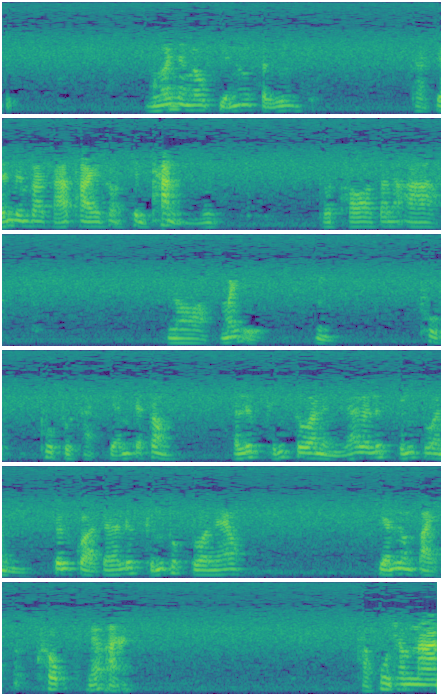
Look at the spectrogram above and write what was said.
จิตเหมือนอย่างเราเขียนหนังสือถ้าเขียนเป็นภาษาไทยก็เช่นท่านนี่ตัวทอสระอา นอไม่เอกผู้ผู้ฝึกหัดเขียนจะต้องระลึกถึงตัวหนึ่ง แล้วระลึกถึงตัวหนึ่ง จนกว่าจะระลึกถึงทุกตัวแล้ว เขียนลงไป ครบแล้วอ่านถ้าผู้ชำนาญ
